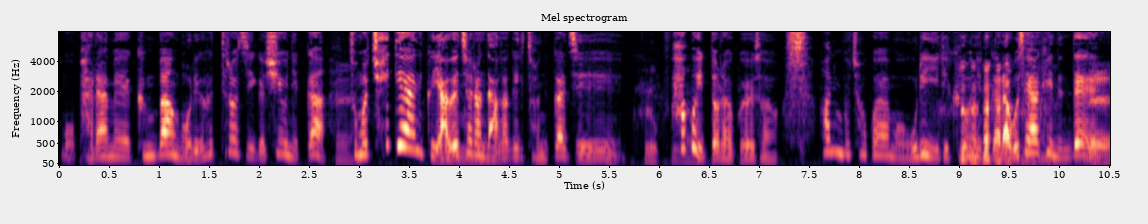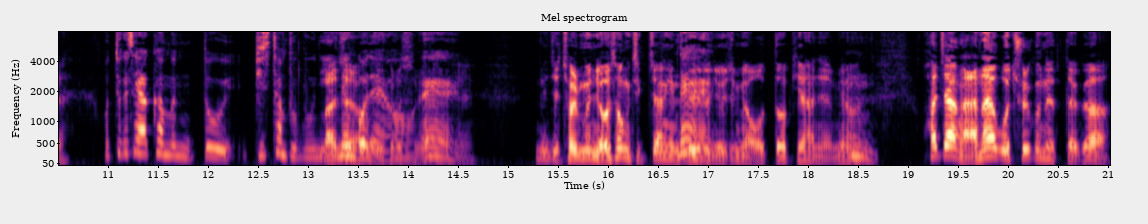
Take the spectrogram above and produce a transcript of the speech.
뭐 바람에 금방 머리가 흐트러지기가 쉬우니까 네. 정말 최대한 그 야외 촬영 음. 나가기 전까지 그렇군요. 하고 있더라고요. 그래서 아니 뭐 저거야 뭐 우리 일이 그러니까라고 생각했는데 네. 어떻게 생각하면 또 비슷한 부분이 맞아요. 있는 예, 거네요. 그렇습니다. 예. 예. 근데 이제 젊은 여성 직장인들은 네. 요즘에 어떻게 하냐면 음. 화장 안 하고 출근했다가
